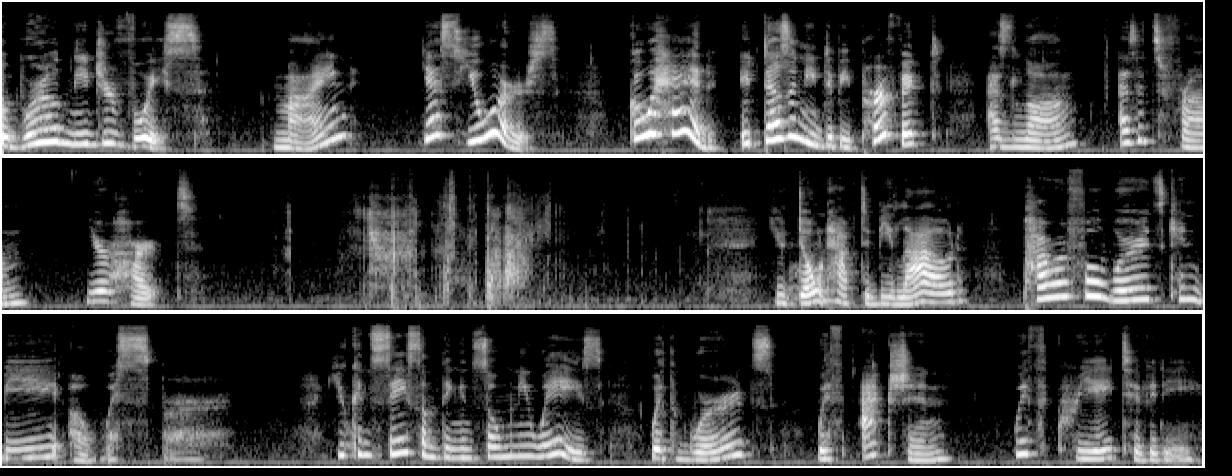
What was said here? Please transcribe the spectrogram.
The world needs your voice. Mine? Yes, yours. Go ahead. It doesn't need to be perfect as long as it's from your heart. You don't have to be loud. Powerful words can be a whisper. You can say something in so many ways with words, with action, with creativity.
